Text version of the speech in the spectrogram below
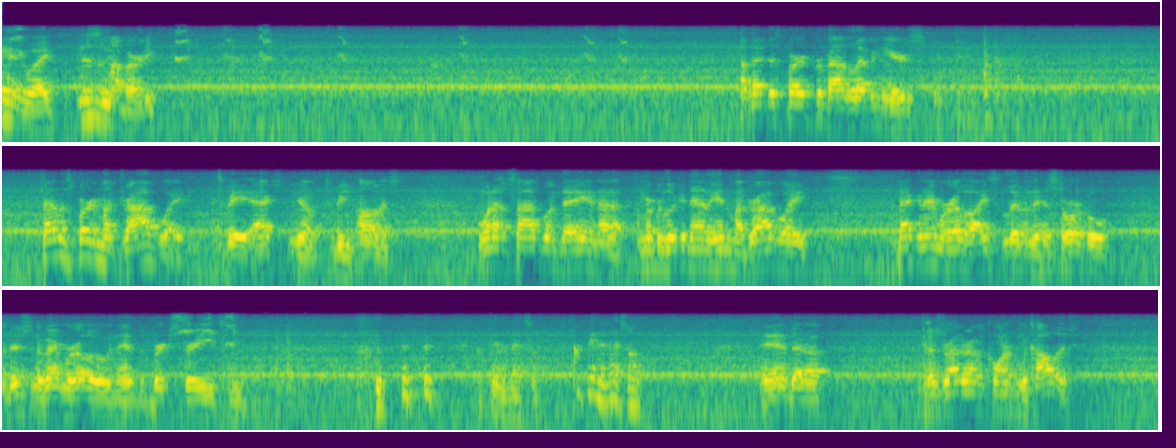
Anyway, this is my birdie. I've had this bird for about 11 years. Found this bird in my driveway, to be actually, you know, to be honest. Went outside one day and uh, I remember looking down the end of my driveway. Back in Amarillo, I used to live in the historical edition of Amarillo, and they had the brick streets and. An asshole. Quit being an asshole. And uh, it was right around the corner from the college.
